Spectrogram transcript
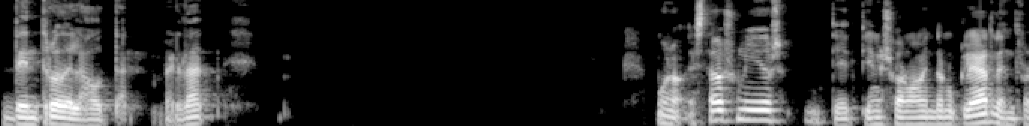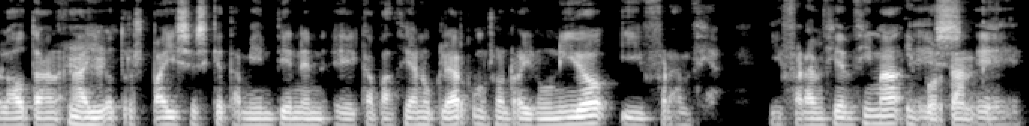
dentro de la OTAN, ¿verdad? Bueno, Estados Unidos tiene su armamento nuclear, dentro de la OTAN hay otros países que también tienen eh, capacidad nuclear, como son Reino Unido y Francia. Y Francia encima es eh,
